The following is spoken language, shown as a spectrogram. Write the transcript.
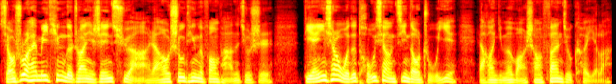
小说还没听的，抓紧时间去啊！然后收听的方法呢，就是点一下我的头像进到主页，然后你们往上翻就可以了，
